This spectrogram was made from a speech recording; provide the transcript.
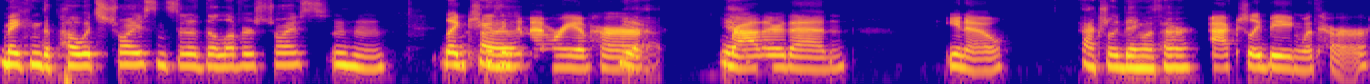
making the poet's choice instead of the lover's choice. Mm-hmm. Like choosing Uh, the memory of her Yeah. Yeah. rather than, you know, Actually being with her. actually being with her.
